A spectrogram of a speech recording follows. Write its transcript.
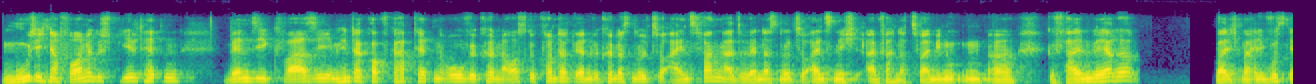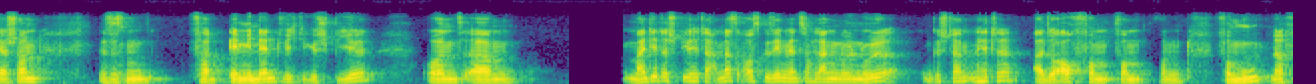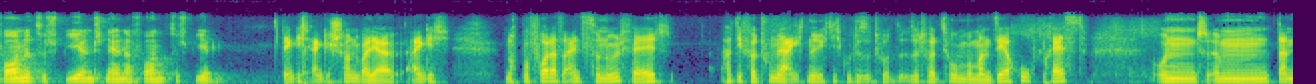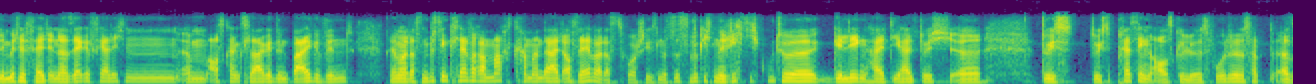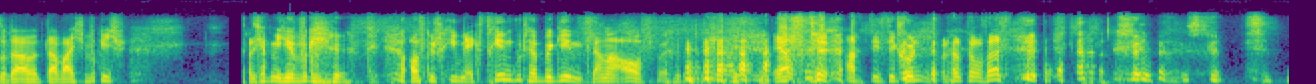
mutig nach vorne gespielt hätten, wenn sie quasi im Hinterkopf gehabt hätten, oh, wir können ausgekontert werden, wir können das 0 zu 1 fangen, also wenn das 0 zu 1 nicht einfach nach zwei Minuten äh, gefallen wäre, weil ich meine, die wussten ja schon, es ist ein eminent wichtiges Spiel und ähm, meint ihr, das Spiel hätte anders ausgesehen, wenn es noch lange 0-0 gestanden hätte? Also auch vom, vom, vom, vom Mut nach vorne zu spielen, schnell nach vorne zu spielen? Denke ich eigentlich schon, weil ja eigentlich noch bevor das 1 zu 0 fällt, hat die Fortuna eigentlich eine richtig gute Situ Situation, wo man sehr hoch presst und ähm, dann im Mittelfeld in einer sehr gefährlichen ähm, Ausgangslage den Ball gewinnt. Wenn man das ein bisschen cleverer macht, kann man da halt auch selber das Tor schießen. Das ist wirklich eine richtig gute Gelegenheit, die halt durch, äh, durchs, durchs Pressing ausgelöst wurde. Das hat, also da, da war ich wirklich also ich habe mir hier wirklich aufgeschrieben, extrem guter Beginn, Klammer auf. Erste 80 Sekunden oder sowas.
